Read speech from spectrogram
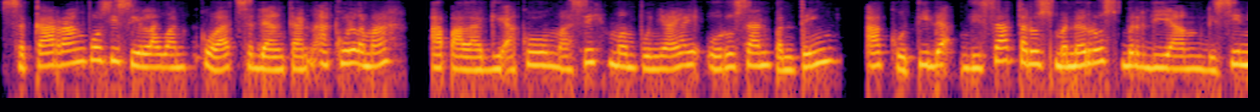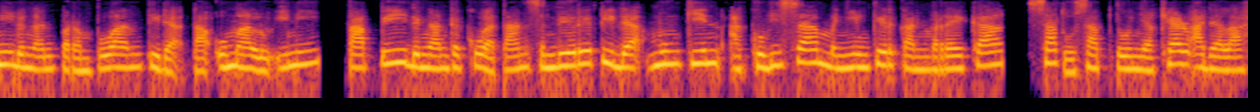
sekarang posisi lawan kuat sedangkan aku lemah, apalagi aku masih mempunyai urusan penting, aku tidak bisa terus-menerus berdiam di sini dengan perempuan tidak tahu malu ini, tapi dengan kekuatan sendiri tidak mungkin aku bisa menyingkirkan mereka, satu-satunya care adalah,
